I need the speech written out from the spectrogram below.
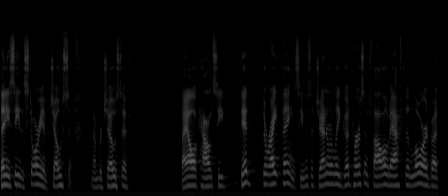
Then you see the story of Joseph. Remember Joseph? By all accounts, he did the right things. He was a generally good person, followed after the Lord, but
